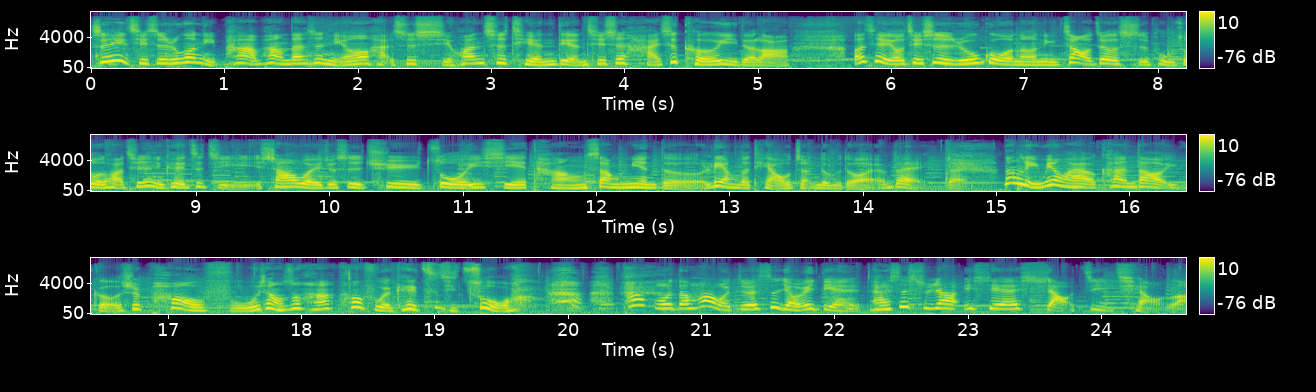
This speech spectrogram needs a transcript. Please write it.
所以其实如果你怕胖，但是你又还是喜欢吃甜点，其实还是可以的啦。而且尤其是如果呢，你照这个食谱做的话，其实你可以自己稍微就是去做一些糖上面的量的调整，对不对？对。对，那里面我还有看到一个是泡芙，我想说哈，泡芙也可以自己做。泡芙的话，我觉得是有一点，还是需要一些小技巧啦。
